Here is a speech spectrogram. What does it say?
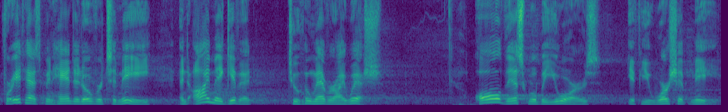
for it has been handed over to me, and I may give it to whomever I wish. All this will be yours if you worship me.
